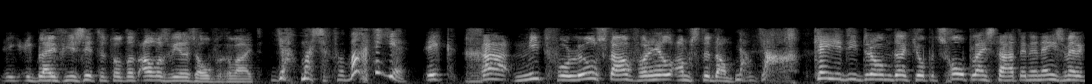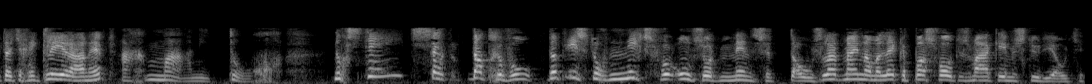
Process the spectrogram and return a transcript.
Ik, ik blijf hier zitten totdat alles weer is overgewaaid. Ja, maar ze verwachten je. Ik ga niet voor lul staan voor heel Amsterdam. Nou ja. Ken je die droom dat je op het schoolplein staat en ineens merkt dat je geen kleren aan hebt? Ach, Mani, toch. Nog steeds? Dat, dat gevoel, dat is toch niks voor ons soort mensen, Toos. Laat mij nou maar lekker pasfoto's maken in mijn studiootje.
